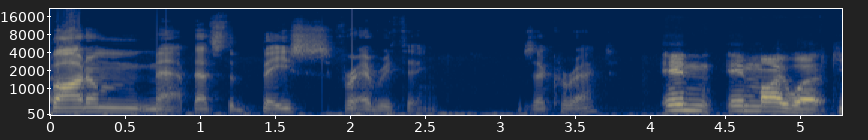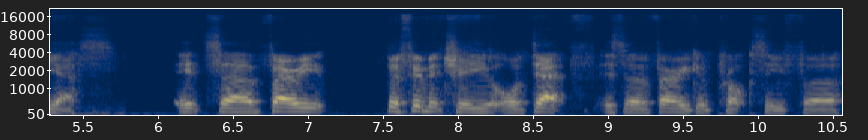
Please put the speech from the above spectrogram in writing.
bottom map. That's the base for everything. Is that correct? In in my work, yes, it's a very bathymetry or depth is a very good proxy for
